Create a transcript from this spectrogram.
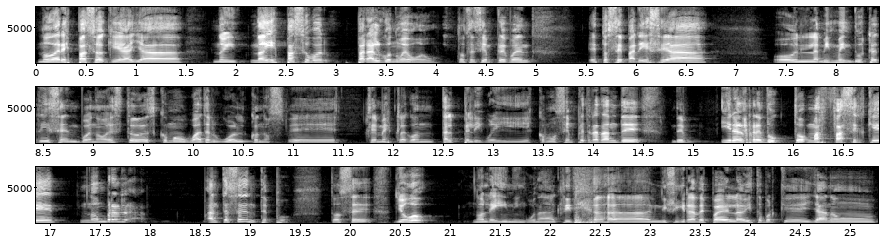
no dar espacio a que haya... No hay, no hay espacio para, para algo nuevo. Entonces siempre ven... Esto se parece a... O en la misma industria te dicen, bueno, esto es como Waterworld cono- eh, se mezcla con tal película. Y es como siempre tratan de, de ir al reducto más fácil que nombrar antecedentes. Po. Entonces, yo no leí ninguna crítica, ni siquiera después de haberla visto, porque ya no,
